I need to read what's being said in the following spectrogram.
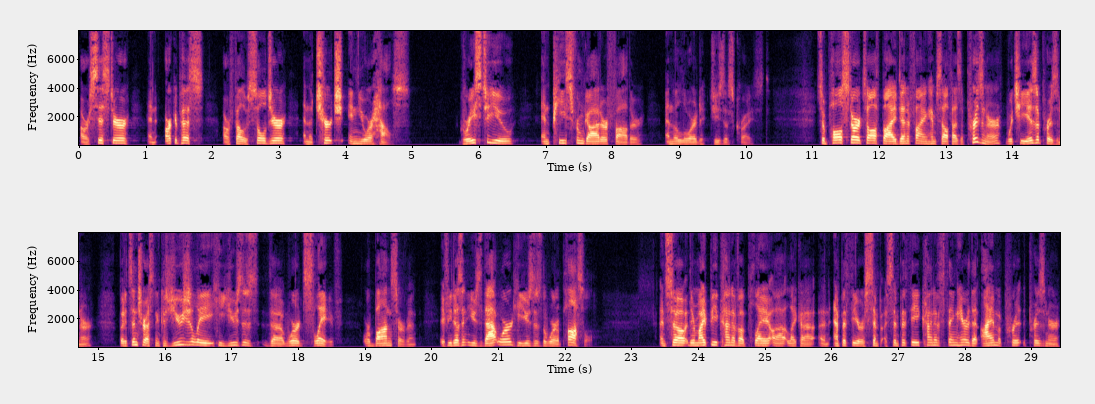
our sister, and Archippus, our fellow soldier, and the church in your house. Grace to you and peace from God our Father and the Lord Jesus Christ. So Paul starts off by identifying himself as a prisoner, which he is a prisoner, but it's interesting because usually he uses the word slave or bondservant. If he doesn't use that word, he uses the word apostle. And so there might be kind of a play, uh, like a, an empathy or a, symp- a, sympathy kind of thing here that I am a pr- prisoner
